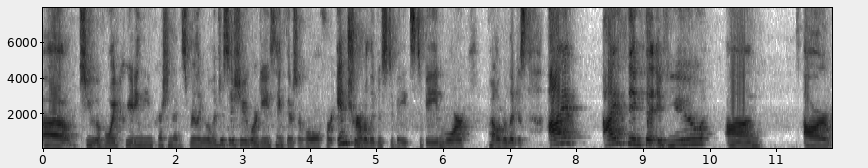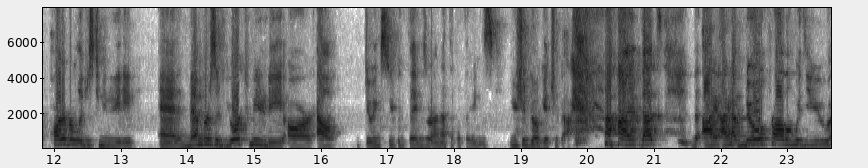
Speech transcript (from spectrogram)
uh, to avoid creating the impression that it's really a religious issue, or do you think there's a role for intra-religious debates to be more well religious? I I think that if you um, are part of a religious community and members of your community are out doing stupid things or unethical things, you should go get your guy. That's I, I have no problem with you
